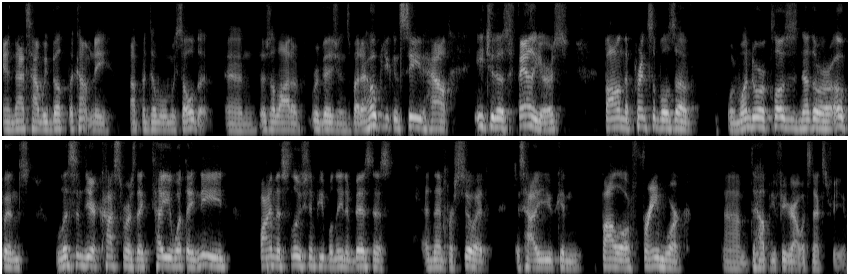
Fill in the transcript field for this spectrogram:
And that's how we built the company up until when we sold it. And there's a lot of revisions, but I hope you can see how each of those failures, following the principles of when one door closes, another door opens, listen to your customers, they tell you what they need, find the solution people need in business. and then pursue it is how you can follow a framework um, to help you figure out what's next for you.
